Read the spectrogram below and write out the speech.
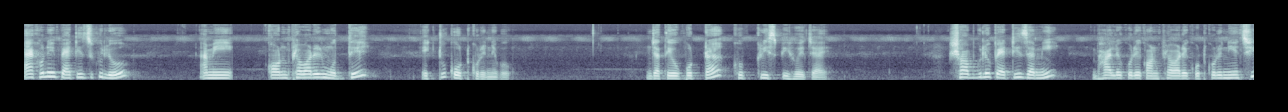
এখন এই প্যাটিসগুলো আমি কর্নফ্লাওয়ারের মধ্যে একটু কোট করে নেব, যাতে ওপরটা খুব ক্রিস্পি হয়ে যায়। সবগুলো প্যাটিস আমি ভালো করে কর্নফ্লাওয়ারে কোট করে নিয়েছি।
